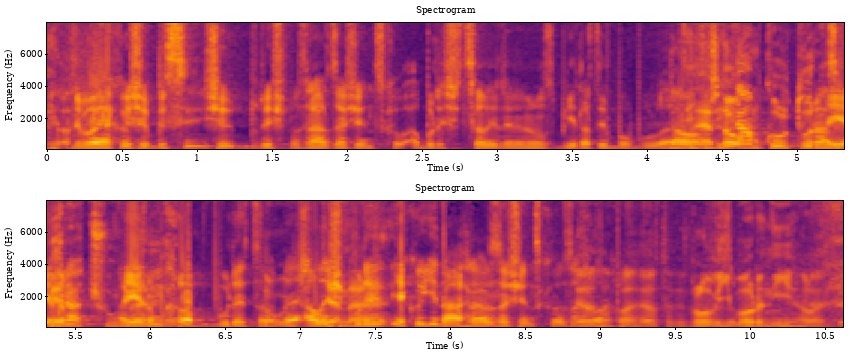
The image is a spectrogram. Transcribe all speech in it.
Nebo jako, že, by si, že budeš moc rád za ženskou a budeš celý den jenom sbírat ty bobule. No. Ne, to- říkám kultura a jenom, sběračů. a jenom ne? chlap bude to. To ne, ale že určitě bude ne. jako jiná hra za ženskou a za Jo, chlapa. takhle, jo, to by bylo výborný, hele, ty,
